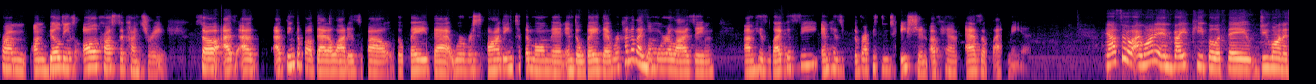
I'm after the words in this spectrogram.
from on buildings all across the country. So I, I, I think about that a lot as well, the way that we're responding to the moment and the way that we're kind of like memorializing um, his legacy and his the representation of him as a black man. I also I want to invite people if they do want to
